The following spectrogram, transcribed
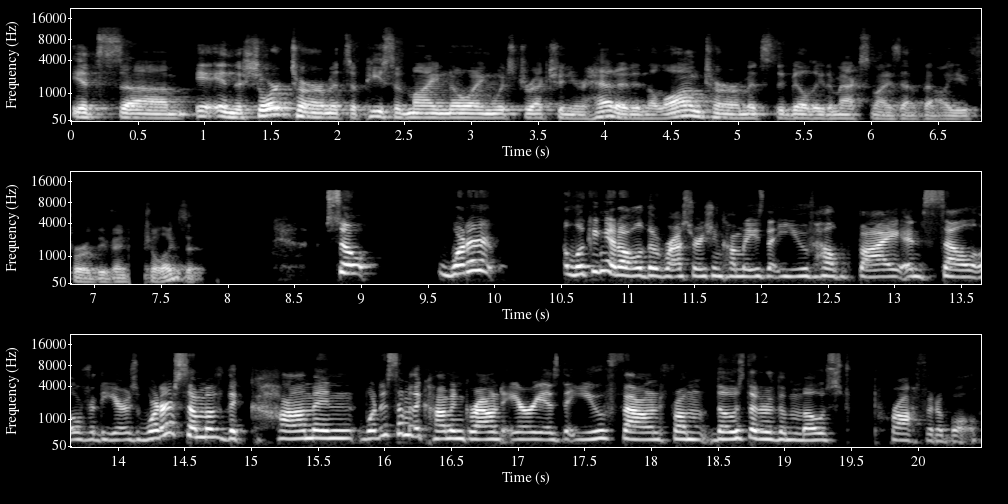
it's um, in the short term, it's a peace of mind knowing which direction you're headed. In the long term, it's the ability to maximize that value for the eventual exit. So, what are looking at all the restoration companies that you've helped buy and sell over the years what are some of the common what are some of the common ground areas that you've found from those that are the most profitable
